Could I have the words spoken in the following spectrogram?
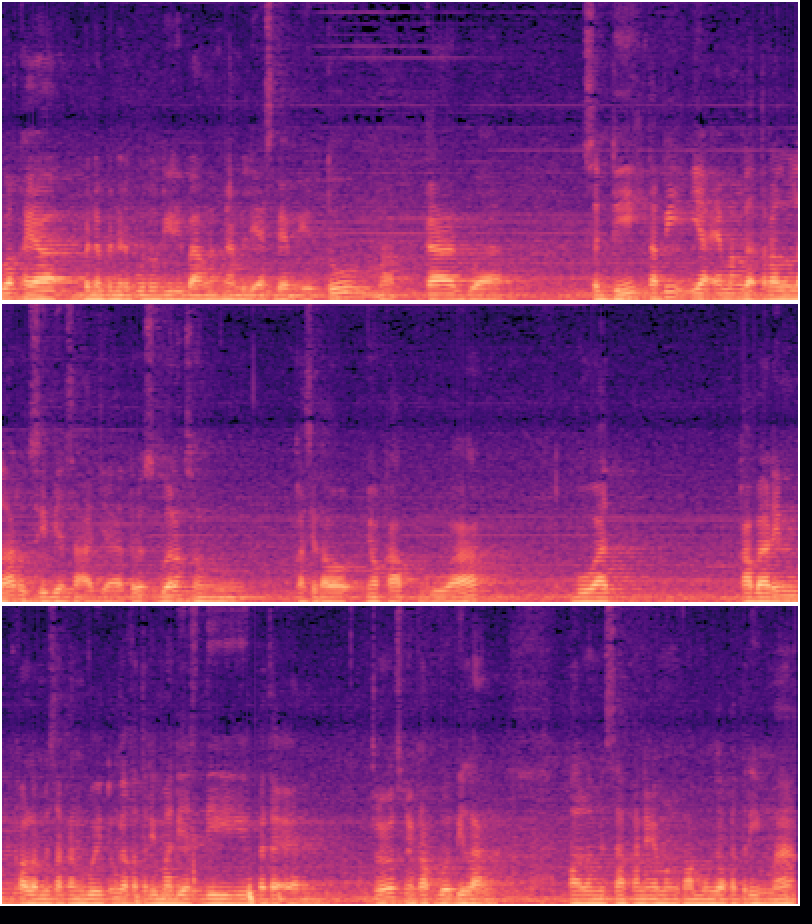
gue kayak bener-bener bunuh diri banget ngambil di SBM itu maka gue sedih. Tapi ya emang nggak terlalu larut sih biasa aja. Terus gue langsung kasih tahu nyokap gue buat kabarin kalau misalkan gue itu nggak keterima di SD PTN terus nyokap gue bilang kalau misalkan emang kamu nggak keterima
